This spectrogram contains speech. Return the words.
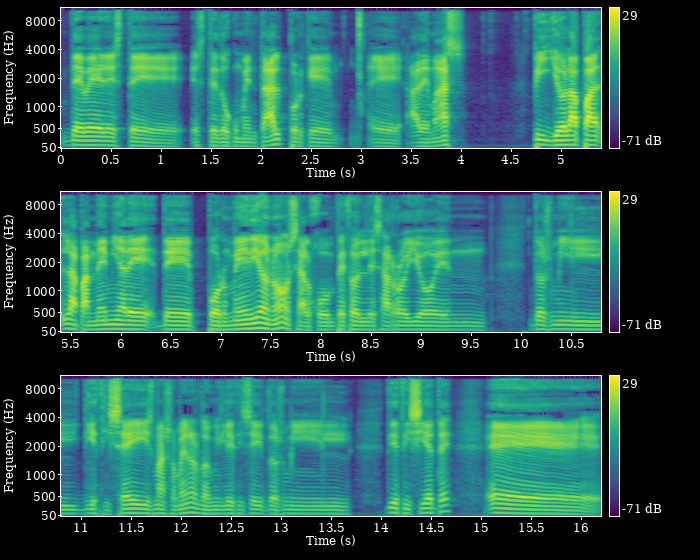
de ver este, este documental porque eh, además pilló la, la pandemia de, de, por medio, ¿no? O sea, el juego empezó el desarrollo en 2016 más o menos, 2016-2017 17. Eh,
